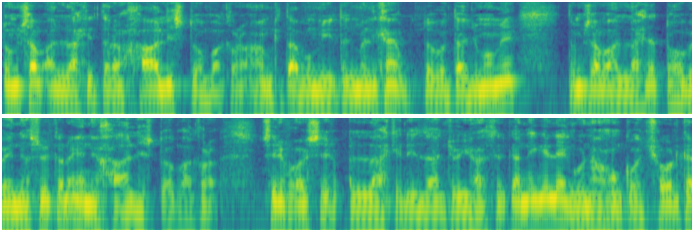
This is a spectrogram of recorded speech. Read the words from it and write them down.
تم سب اللہ کی طرف خالص توبہ کرو۔ عام کتابوں میں یہ تجمہ لکھا ہے تو ترجموں میں تم سب اللہ سے توبہ نسو کرو یعنی خالص توبہ کرو۔ صرف اور صرف اللہ کی رضا جوئی حاصل کرنے کے لیے گناہوں کو چھوڑ کر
